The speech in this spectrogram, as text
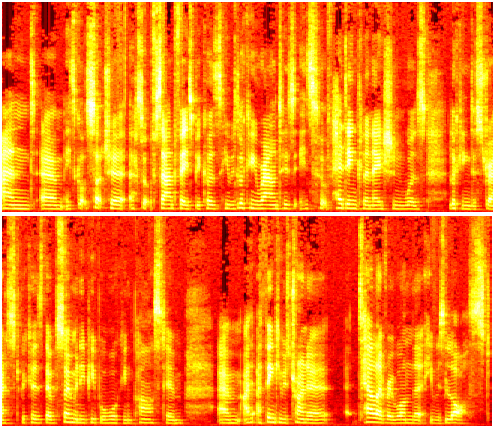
and um, he's got such a, a sort of sad face because he was looking around. His his sort of head inclination was looking distressed because there were so many people walking past him. Um, I, I think he was trying to tell everyone that he was lost,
